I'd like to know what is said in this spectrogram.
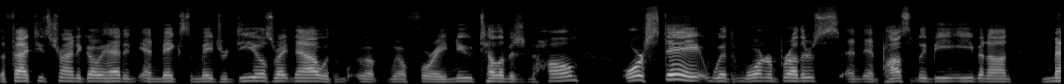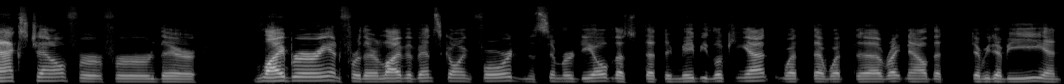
The fact he's trying to go ahead and, and make some major deals right now with uh, you know for a new television home, or stay with Warner Brothers and, and possibly be even on Max Channel for for their library and for their live events going forward in a similar deal that's that they may be looking at what that what uh, right now that WWE and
